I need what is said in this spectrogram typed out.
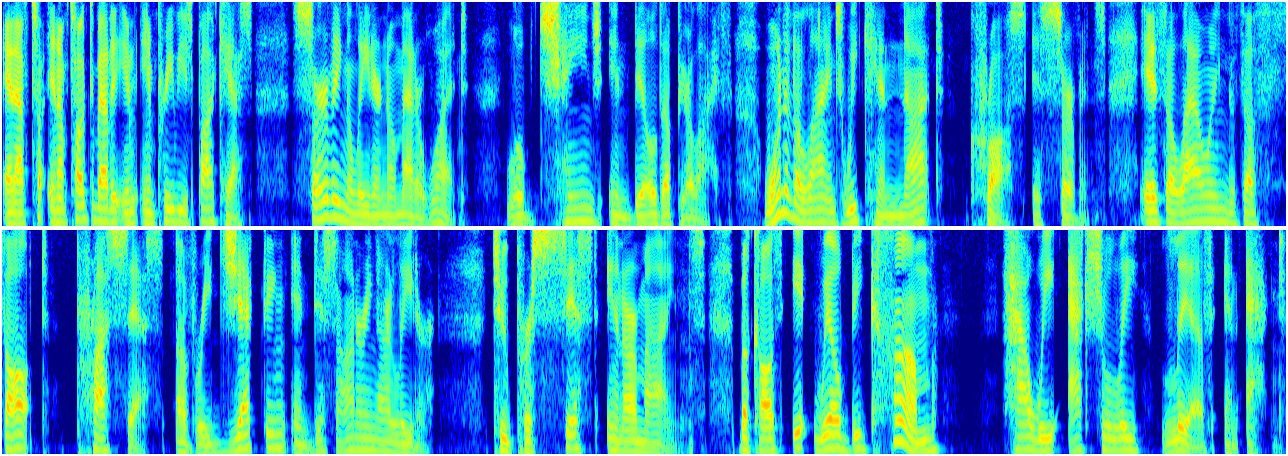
And I've, ta- and I've talked about it in, in previous podcasts. Serving a leader, no matter what, will change and build up your life. One of the lines we cannot cross as servants is allowing the thought process of rejecting and dishonoring our leader to persist in our minds because it will become how we actually live and act.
